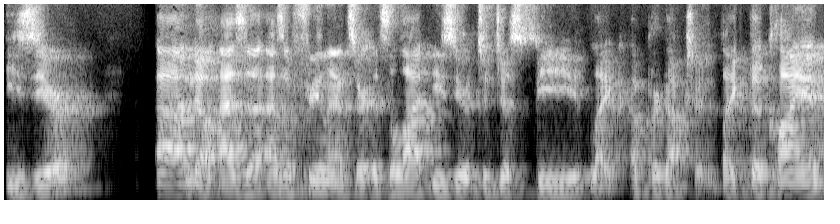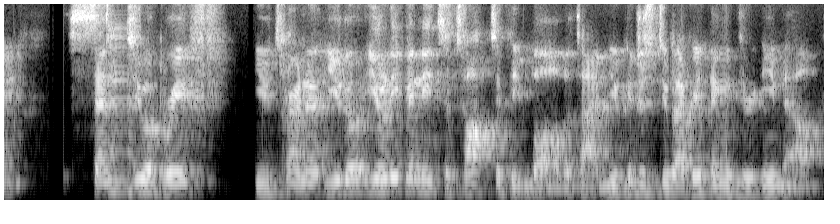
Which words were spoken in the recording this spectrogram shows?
easier. Uh, no, as a as a freelancer, it's a lot easier to just be like a production. Like the client sends you a brief, you turn it. You don't you don't even need to talk to people all the time. You can just do everything through email.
